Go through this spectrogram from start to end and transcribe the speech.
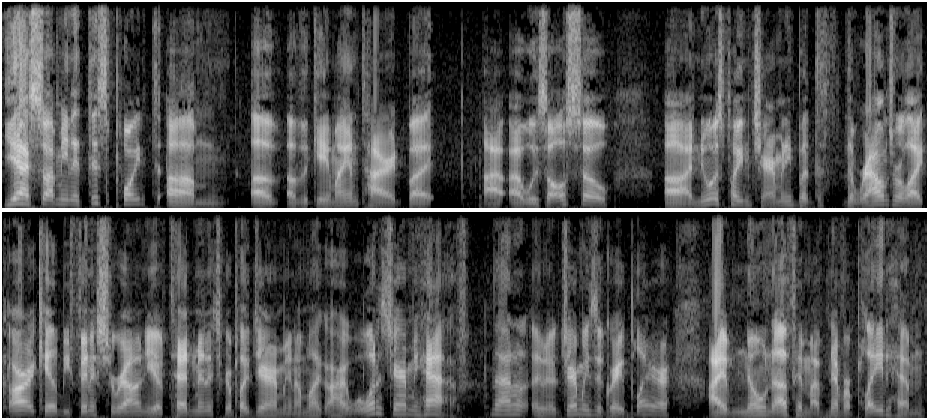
Yeah, so I mean, at this point um, of of the game, I am tired, but I, I was also uh, I knew I was playing Jeremy, but the, the rounds were like, all right, Caleb, you finished your round, you have ten minutes, you're gonna play Jeremy, and I'm like, all right, well, what does Jeremy have? No, I don't. You know, Jeremy's a great player. I've known of him. I've never played him.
